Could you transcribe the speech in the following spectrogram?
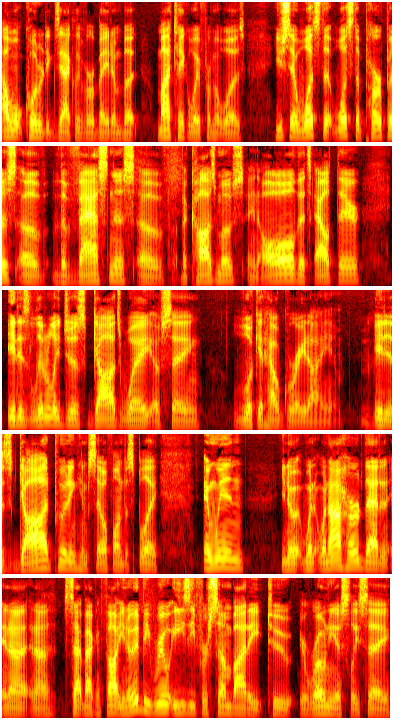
I won't quote it exactly verbatim, but my takeaway from it was you said, "What's the what's the purpose of the vastness of the cosmos and all that's out there? It is literally just God's way of saying, look at how great I am. It is God putting Himself on display, and when you know when when I heard that and, and I and I sat back and thought, you know, it'd be real easy for somebody to erroneously say,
